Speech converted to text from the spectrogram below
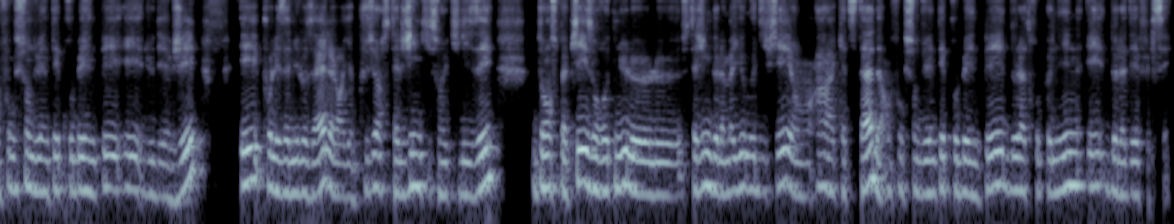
en fonction du NT-proBNP et du DFG. Et pour les amyloses AL, alors il y a plusieurs stagings qui sont utilisés. Dans ce papier, ils ont retenu le, staging de la maillot modifié en 1 à 4 stades en fonction du NT-proBNP, de la troponine et de la DFLC.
